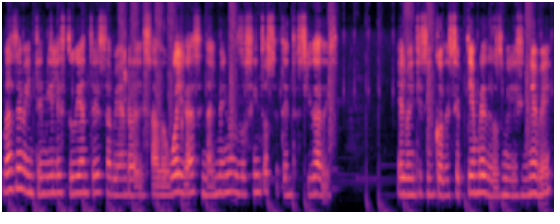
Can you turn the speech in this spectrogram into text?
más de 20.000 estudiantes habían realizado huelgas en al menos 270 ciudades. El 25 de septiembre de 2019,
